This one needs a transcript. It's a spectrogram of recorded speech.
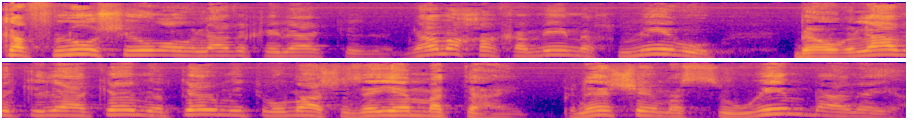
כפלו שיעור עורלה וכלי הכרם? למה חכמים החמירו בעורלה וכלי הכרם יותר מתרומה, שזה יהיה 200? פני שהם אסורים בהניה.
